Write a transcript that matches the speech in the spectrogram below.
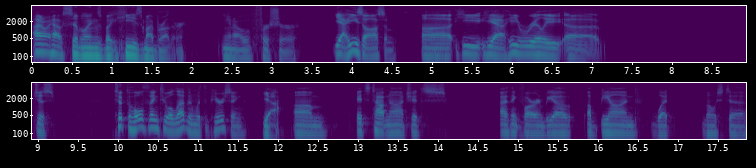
I don't have siblings, but he's my brother. You know, for sure. Yeah, he's awesome. Uh, he yeah, he really uh, just took the whole thing to eleven with the piercing. Yeah. Um, it's top notch. It's I think far and beyond uh, beyond what most uh,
